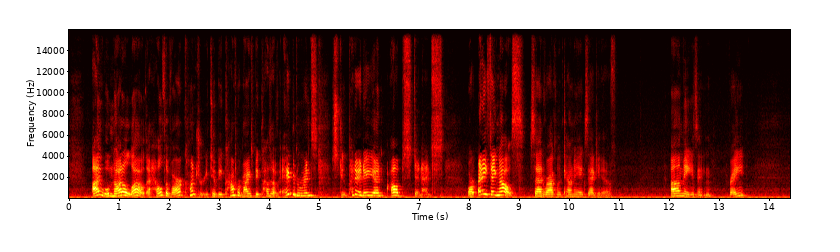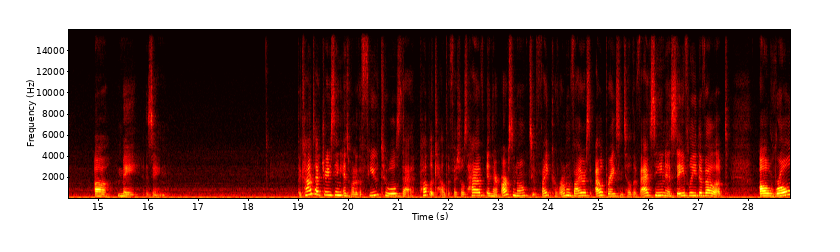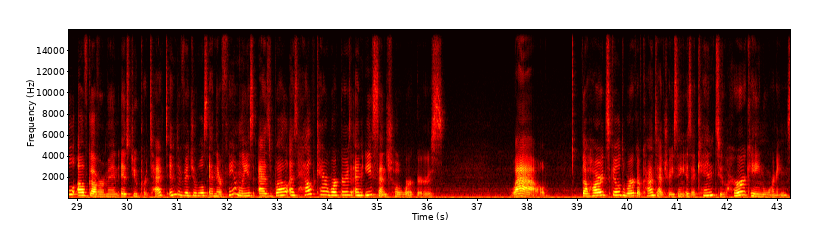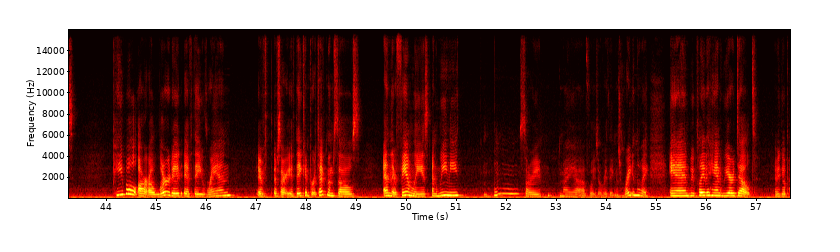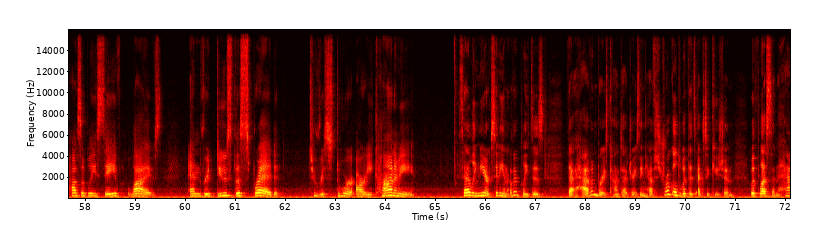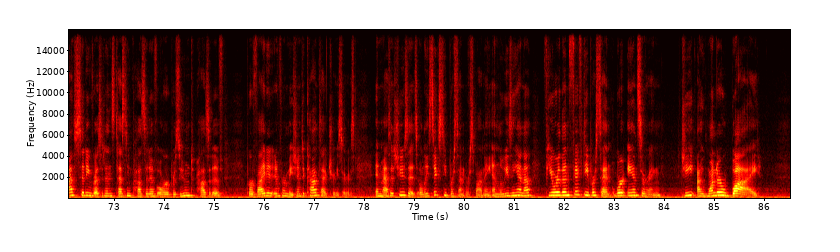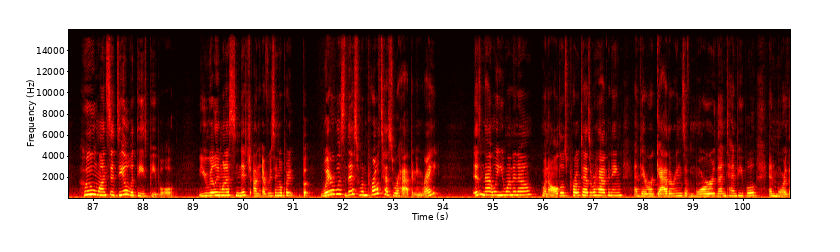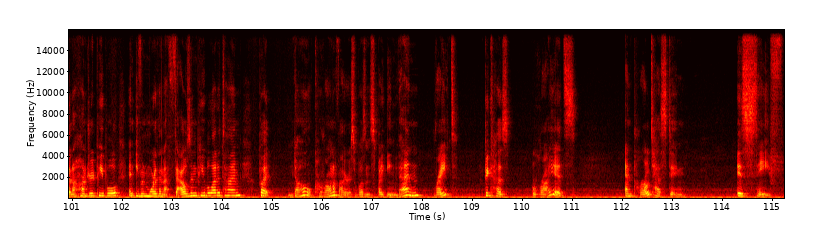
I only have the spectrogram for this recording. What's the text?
I will not allow the health of our country to be compromised because of ignorance, stupidity, and obstinance, or anything else, said Rockland County executive. Amazing, right? Amazing. The contact tracing is one of the few tools that public health officials have in their arsenal to fight coronavirus outbreaks until the vaccine is safely developed. A role of government is to protect individuals and their families, as well as healthcare workers and essential workers. Wow. The hard skilled work of contact tracing is akin to hurricane warnings. People are alerted if they ran if, if sorry, if they can protect themselves and their families, and we need. Mm, sorry, my uh, voiceover thing is right in the way. And we play the hand we are dealt, and we could possibly save lives and reduce the spread to restore our economy. Sadly, New York City and other places that have embraced contact tracing have struggled with its execution, with less than half city residents testing positive or presumed positive provided information to contact tracers. In Massachusetts, only 60% responding, and Louisiana, fewer than 50% were answering. Gee, I wonder why. Who wants to deal with these people? You really want to snitch on every single person? But where was this when protests were happening, right? Isn't that what you want to know? When all those protests were happening and there were gatherings of more than 10 people and more than 100 people and even more than a 1,000 people at a time? But no, coronavirus wasn't spiking then, right? Because riots and protesting is safe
